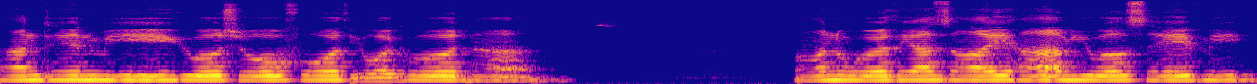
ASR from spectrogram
and in me you will show forth your goodness. Unworthy as I am, you will save me.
